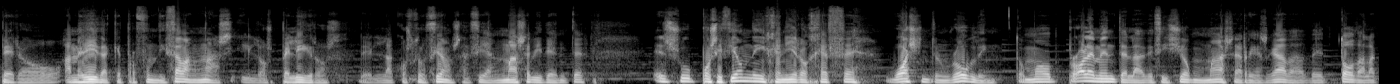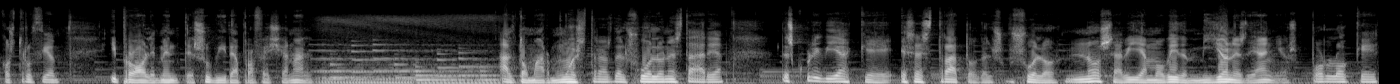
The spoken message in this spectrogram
pero a medida que profundizaban más y los peligros de la construcción se hacían más evidentes, en su posición de ingeniero jefe, Washington Rowling tomó probablemente la decisión más arriesgada de toda la construcción y probablemente su vida profesional. Al tomar muestras del suelo en esta área, descubriría que ese estrato del subsuelo no se había movido en millones de años, por lo que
